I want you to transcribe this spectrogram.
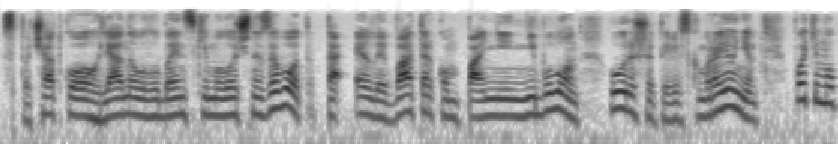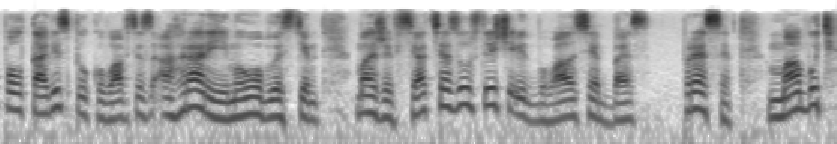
Спочатку оглянув Лубенський молочний завод та елеватор компанії Нібулон у Решетилівському районі. Потім у Полтаві спілкувався з аграріями області. Майже вся ця зустріч відбувалася без преси. Мабуть,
